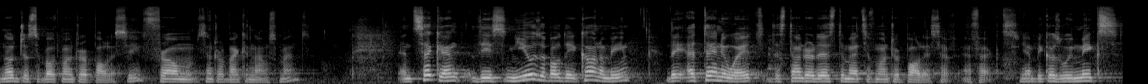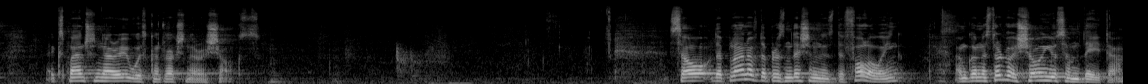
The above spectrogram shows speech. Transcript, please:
not just about monetary policy, from central bank announcements. And second, these news about the economy, they attenuate the standard estimates of monetary policy effects, yeah, because we mix expansionary with contractionary shocks. So the plan of the presentation is the following. I'm going to start by showing you some data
